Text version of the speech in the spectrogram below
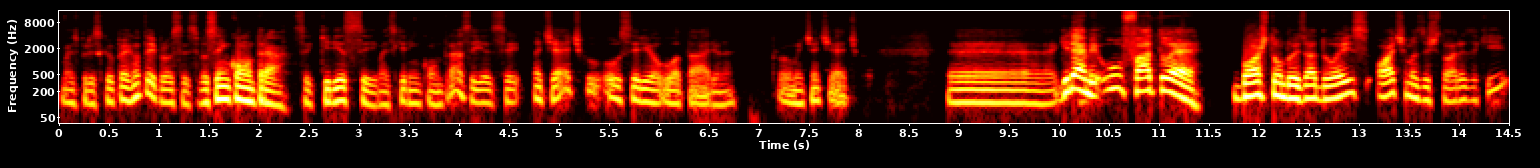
Mas por isso que eu perguntei para você, se você encontrar, você queria ser, mas queria encontrar, você ia ser antiético ou seria o otário, né? Provavelmente antiético. É... Guilherme, o fato é, Boston 2 a 2 ótimas histórias aqui.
